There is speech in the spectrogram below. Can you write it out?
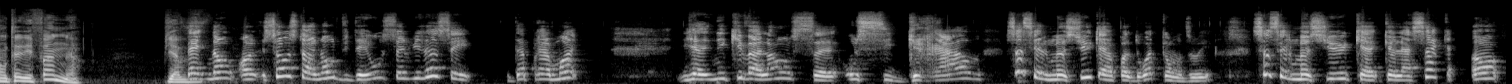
son téléphone. Puis a- Ben non, on- ça, c'est une autre vidéo. Celui-là, c'est, d'après moi, il y a une équivalence euh, aussi grave. Ça, c'est le monsieur qui n'a pas le droit de conduire. Ça, c'est le monsieur qui a- que la SAC a.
